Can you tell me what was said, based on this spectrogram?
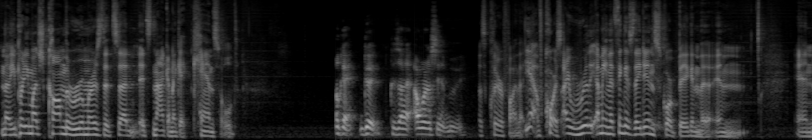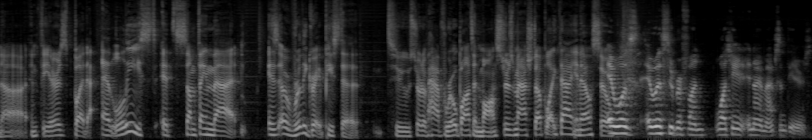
no, he pretty much calmed the rumors that said it's not going to get canceled. Okay, good, because I, I want to see that movie. Let's clarify that. Yeah, of course. I really, I mean, the thing is, they didn't score big in the in in uh, in theaters, but at least it's something that is a really great piece to to sort of have robots and monsters mashed up like that. You know, so It was it was super fun watching it in IMAX in theaters.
